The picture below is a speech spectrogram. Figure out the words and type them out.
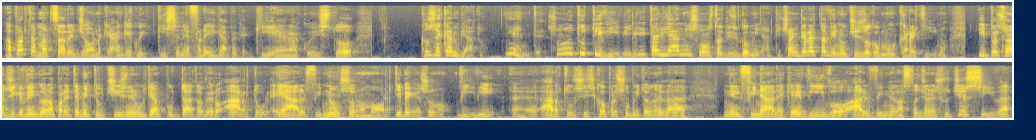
a parte ammazzare John, che anche qui chi se ne frega, perché chi era questo? Cos'è cambiato? Niente, sono tutti vivi. Gli italiani sono stati sgominati. Ciangretta viene ucciso come un cretino. I personaggi che vengono apparentemente uccisi nell'ultima puntata, ovvero Arthur e Alfie, non sono morti perché sono vivi. Eh, Arthur si scopre subito nella, nel finale che è vivo, Alfie nella stagione successiva.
